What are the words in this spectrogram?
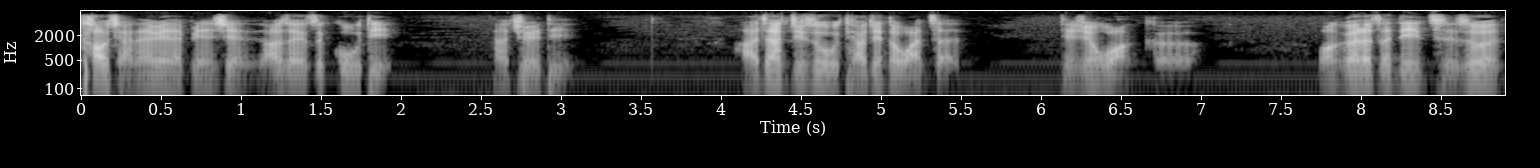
靠墙那边的边线，然后这个是固定，那确定，好，这样拘束条件都完成，点选网格，网格的整体尺寸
